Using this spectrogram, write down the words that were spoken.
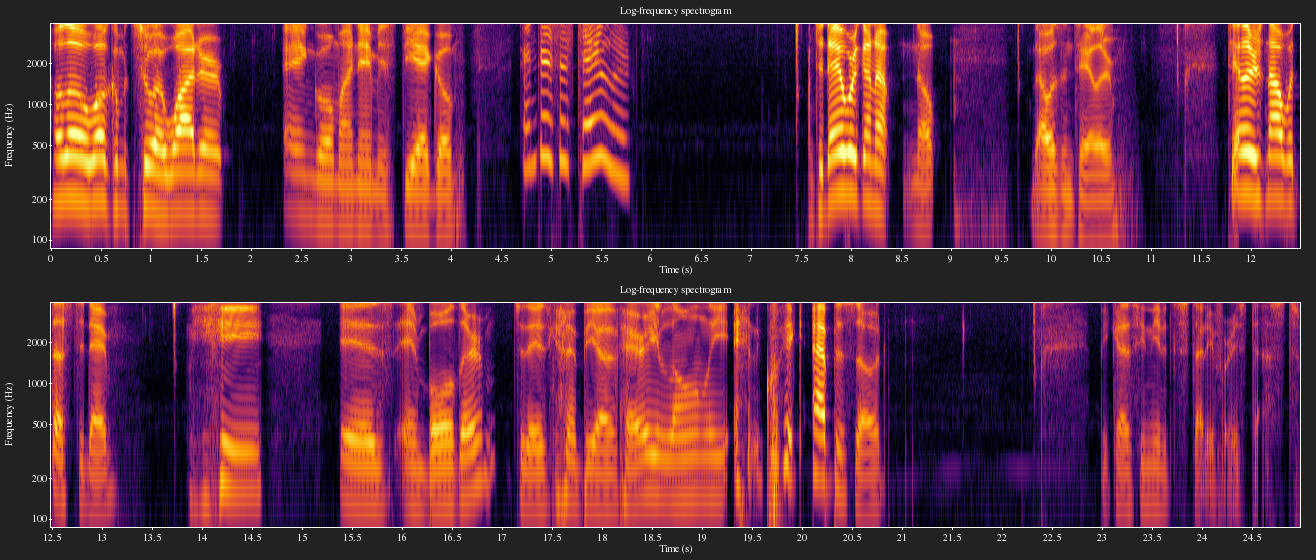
Hello, welcome to a wider angle. My name is Diego, and this is Taylor. Today we're gonna. Nope, that wasn't Taylor. Taylor is not with us today. He is in Boulder. Today is gonna be a very lonely and quick episode because he needed to study for his test.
